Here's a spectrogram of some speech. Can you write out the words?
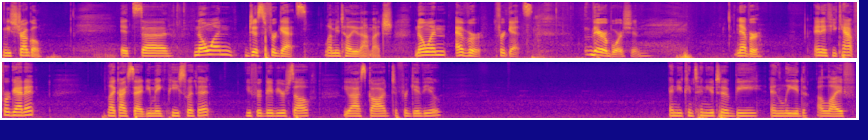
You struggle. It's uh, no one just forgets. Let me tell you that much. No one ever forgets their abortion. Never. And if you can't forget it, like I said, you make peace with it. You forgive yourself. You ask God to forgive you. And you continue to be and lead a life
